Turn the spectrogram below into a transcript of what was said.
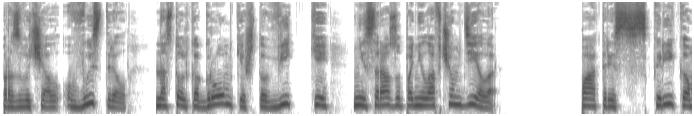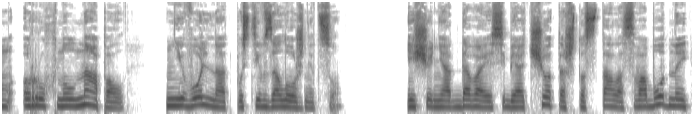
Прозвучал выстрел, настолько громкий, что Викки не сразу поняла, в чем дело. Патрис с криком рухнул на пол, невольно отпустив заложницу. Еще не отдавая себе отчета, что стала свободной,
